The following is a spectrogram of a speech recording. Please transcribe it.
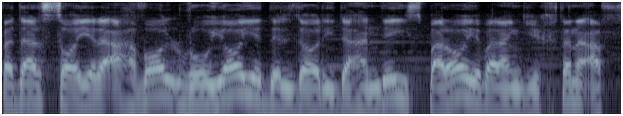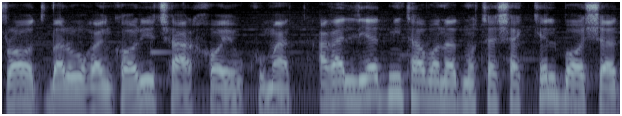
و در سایر احوال رویای دلداری دهنده است برای برانگیختن افراد و روغنکاری چرخهای حکومت. اقلیت می تواند متشکل باشد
